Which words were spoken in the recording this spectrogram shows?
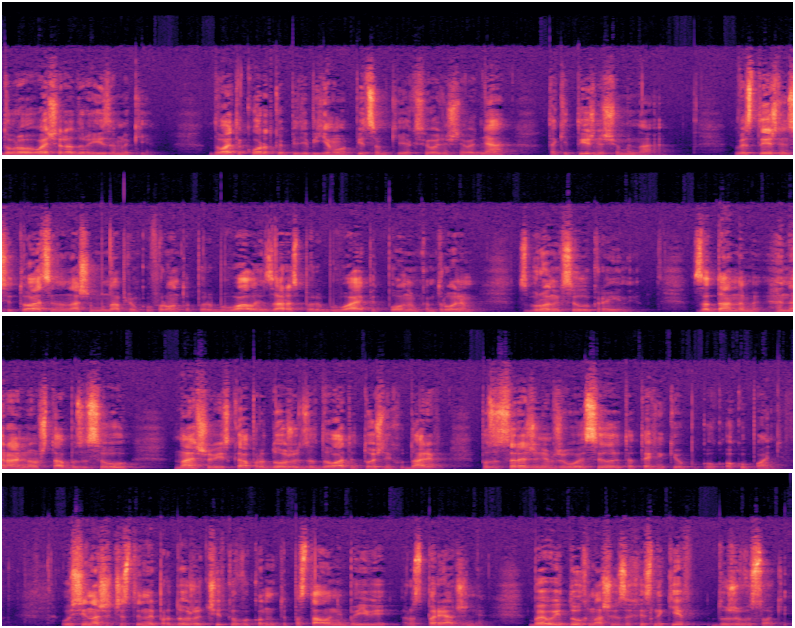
Доброго вечора, дорогі земляки. Давайте коротко підіб'ємо підсумки як сьогоднішнього дня, так і тижня, що минає. Весь тиждень ситуація на нашому напрямку фронту перебувала і зараз перебуває під повним контролем Збройних сил України. За даними Генерального штабу ЗСУ, наші війська продовжують завдавати точних ударів по зосередженням живої сили та техніки окупантів. Усі наші частини продовжують чітко виконувати поставлені бойові розпорядження. Бойовий дух наших захисників дуже високий.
